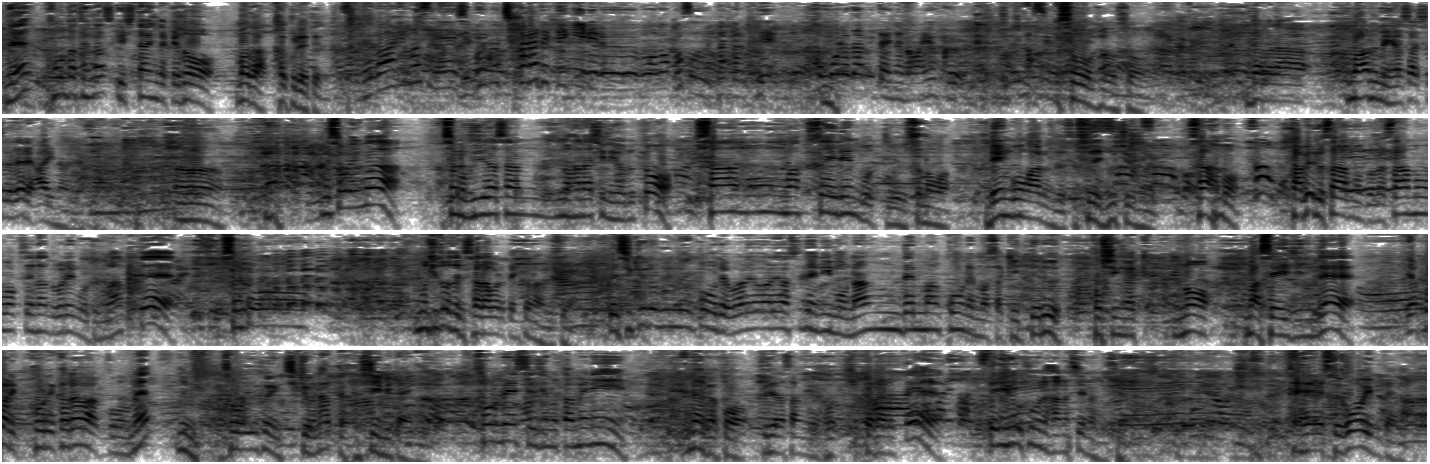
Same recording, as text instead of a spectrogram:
ね、本当は手助けしたいんだけど、まだ隠れてる。それはありますね。自分の力で手に入れるものこそ、なんかね、本物だみたいなのはよく聞きますよね。そうそうそう。だから、まあある面優しさであり愛なんですよ。うん。で、それが、その藤田さんの話によると、サーモン惑星連合っていうその連合があるんですすでに宇宙には。サーモン。食べるサーモンとかサーモン惑星なんとか連合っていうのがあって、そこの人たちにさらわれた人なんですよ。で、地球の文明項で我々はすでにもう何千万光年も先行ってる星がの、まあ、成人で、やっぱりこれからはこうね、うん、そういう風に地球になってほしいみたいな。そのメッセージのために、なんかこう、藤原さんがこう引っ張られて、っていう風な話なんですよ。えー、すごいみたいな。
